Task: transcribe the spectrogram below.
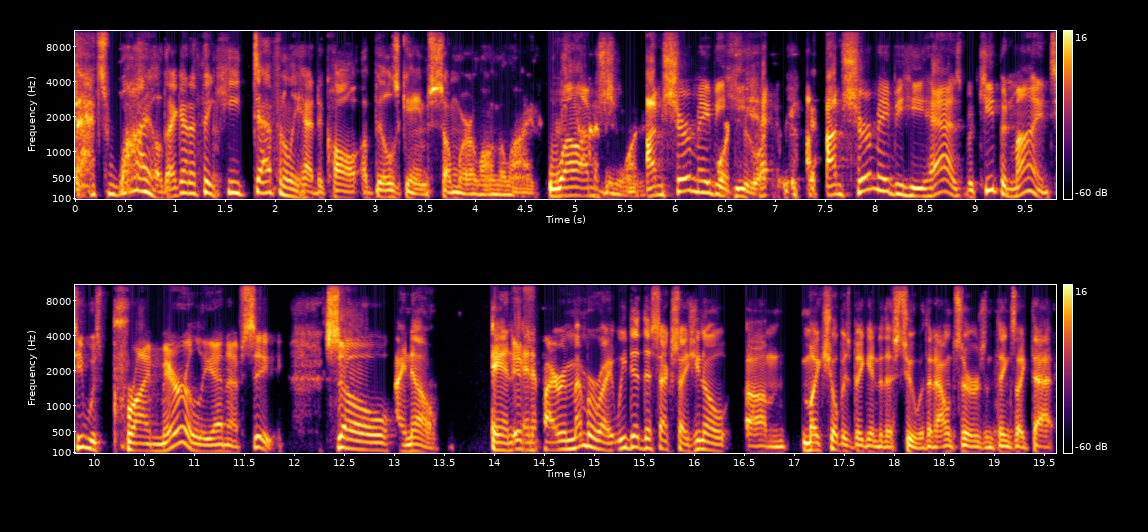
That's wild. I got to think he definitely had to call a Bills game somewhere along the line. Well, I'm, I'm sure maybe Or he ha- I'm sure maybe he has, but keep in mind he was primarily NFC. So I know. And If- and if I remember right, we did this exercise. You know, um, Mike is big into this too with announcers and things like that.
